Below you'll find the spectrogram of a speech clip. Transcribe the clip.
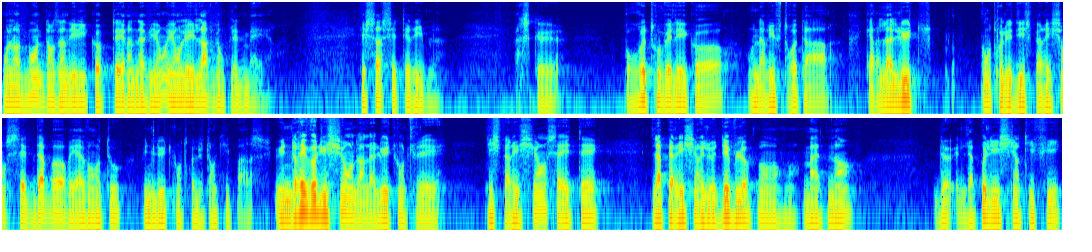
on la monte dans un hélicoptère, un avion, et on les largue en pleine mer. Et ça, c'est terrible. Parce que pour retrouver les corps, on arrive trop tard, car la lutte contre les disparitions, c'est d'abord et avant tout une lutte contre le temps qui passe. Une révolution dans la lutte contre les disparitions, ça a été l'apparition et le développement maintenant de la police scientifique,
